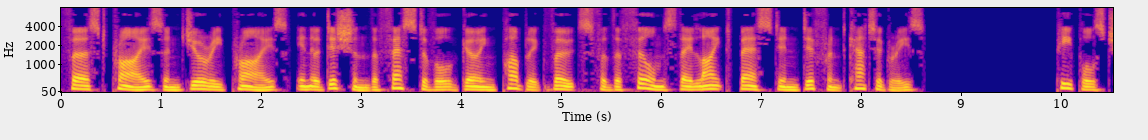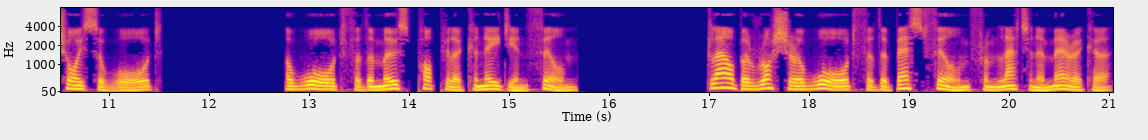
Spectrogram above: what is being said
First Prize and Jury Prize in addition the festival going public votes for the films they liked best in different categories. People's Choice Award. Award for the Most Popular Canadian Film. Glauber Rocha Award for the Best Film from Latin America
